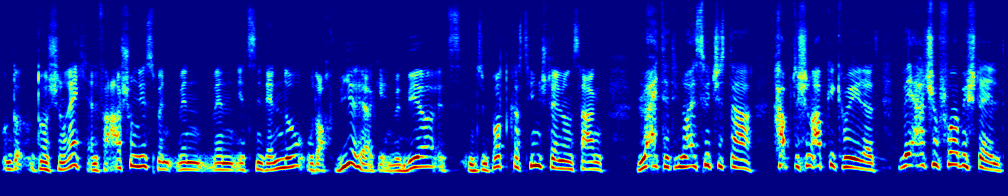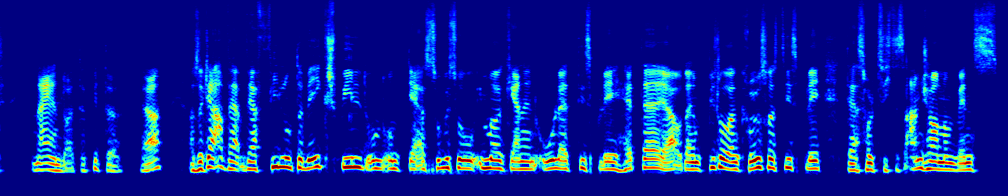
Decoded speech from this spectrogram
und, und du hast schon recht, eine Verarschung ist, wenn, wenn, wenn jetzt Nintendo oder auch wir hergehen, wenn wir jetzt uns im Podcast hinstellen und sagen, Leute, die neue Switch ist da, habt ihr schon abgegradet? Wer hat schon vorbestellt? Nein, Leute, bitte, ja. Also klar, wer, wer viel unterwegs spielt und, und der sowieso immer gerne ein OLED-Display hätte, ja, oder ein bisschen ein größeres Display, der sollte sich das anschauen und wenn's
